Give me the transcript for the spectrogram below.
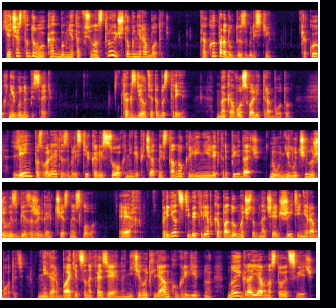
Я часто думаю, как бы мне так все настроить, чтобы не работать. Какой продукт изобрести? Какую книгу написать? Как сделать это быстрее? На кого свалить работу? Лень позволяет изобрести колесо, книгопечатный станок и линии электропередач. Ну, не лучину же в избе зажигать, честное слово. Эх, Придется тебе крепко подумать, чтобы начать жить и не работать. Не горбатиться на хозяина, не тянуть лямку кредитную, но игра явно стоит свеч.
